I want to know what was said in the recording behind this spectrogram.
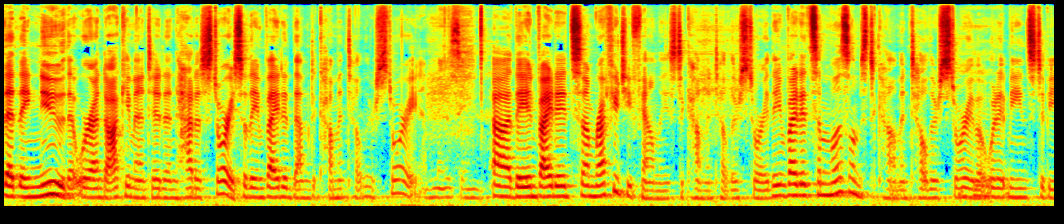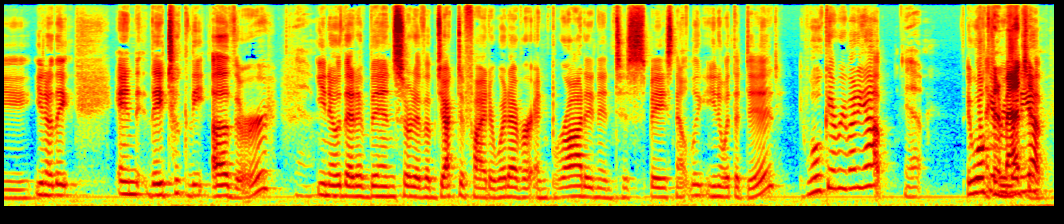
that they knew that were undocumented and had a story. So they invited them to come and tell their story. Amazing. Uh, they invited some refugee families to come and tell their story. They invited some Muslims to come and tell their story about what it means to be, you know, they, and they took the other, Yeah. you know, that have been sort of objectified or whatever, and brought it into space. Now, look, you know what that did? It woke everybody up. Yeah. It woke everybody imagine. up.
